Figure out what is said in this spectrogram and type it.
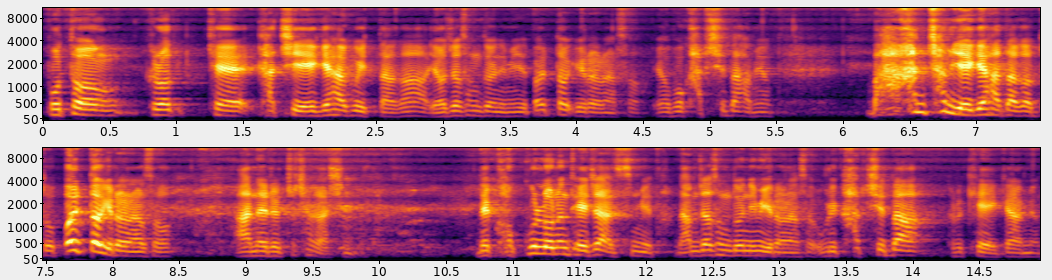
보통 그렇게 같이 얘기하고 있다가 여자 성도님이 뻘떡 일어나서 여보 갑시다 하면 막 한참 얘기하다가도 뻘떡 일어나서 아내를 쫓아가십니다. 근데 거꾸로는 되지 않습니다. 남자 성도님이 일어나서 우리 갑시다 그렇게 얘기하면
